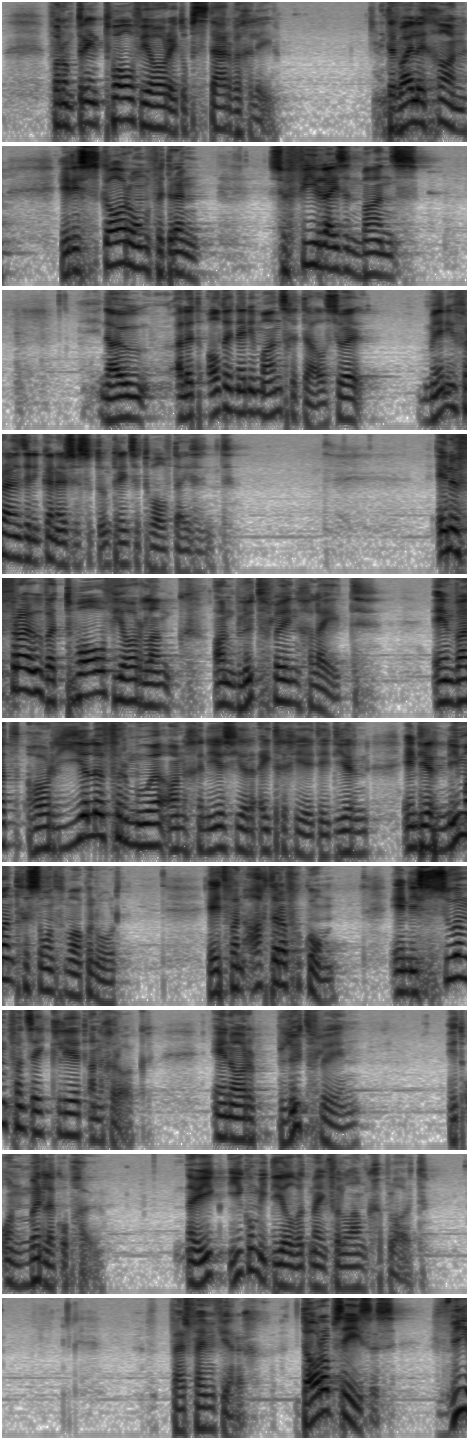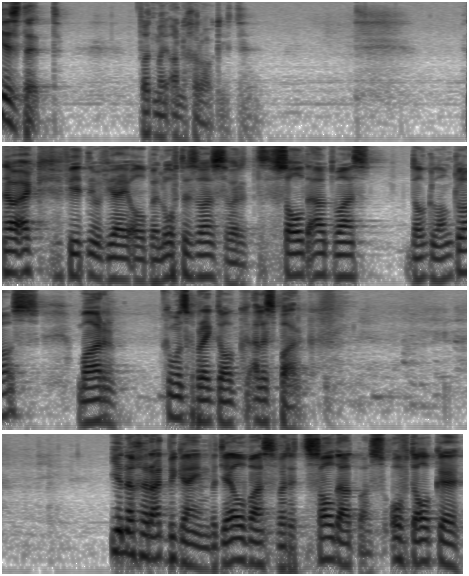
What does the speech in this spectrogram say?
van omtrent 12 jaar het op sterwe gelê. En terwyl hy gaan, het die skare hom verdring, so 4000 mans. Nou, hulle het altyd net die mans getel, so met die vrouens en die kinders is dit omtrent so 12000. En 'n vrou wat 12 jaar lank aan bloedvloeiing gely het en wat haar hele vermoë aan geneesheer uitgegee het, het deur en deur niemand gesond gemaak kon word, het van agter af gekom en die soem van sy kleed aangeraak en haar bloedvloeiing het onmiddellik opgehou. Nou hier, hier kom die deel wat my verlang geplaat het vers 45. Daarop sê Jesus: "Wie is dit wat my aangeraak het?" Nou ek weet nie of jy al by loftes was dit sold out was, dalk lanklaas, maar kom ons gebruik dalk Ellis Park. Enige rugby game wat jy al was wat dit sold out was of dalk 'n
